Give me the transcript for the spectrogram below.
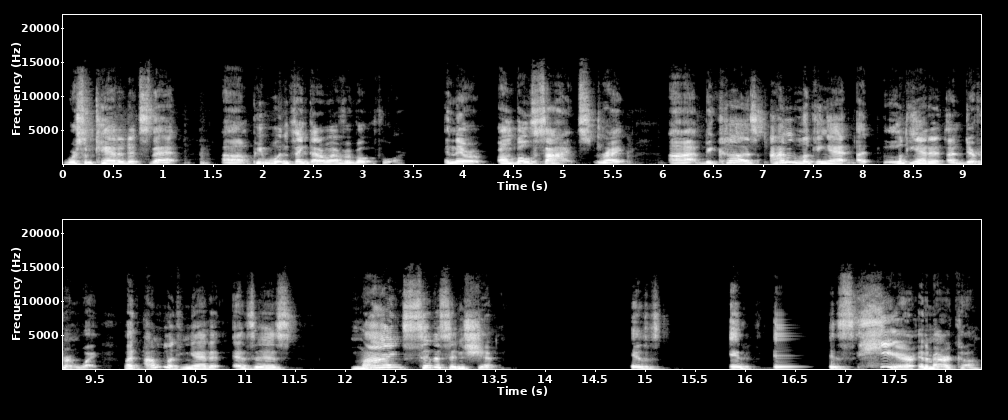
were some candidates that uh, people wouldn't think that I would ever vote for, and they were on both sides, right? Uh, because I'm looking at a, looking at it a different way. Like I'm looking at it as is my citizenship is is is here in America,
